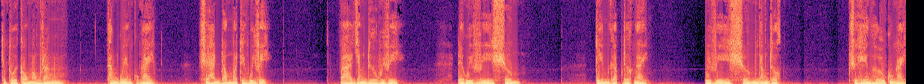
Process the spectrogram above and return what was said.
Chúng tôi cầu mong rằng thăng quyền của Ngài sẽ hành động ở trên quý vị và dẫn đưa quý vị để quý vị sớm tìm gặp được Ngài. Quý vị sớm nhận được sự hiện hữu của Ngài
